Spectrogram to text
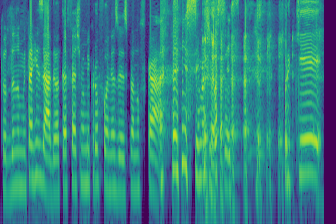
Tô dando muita risada. Eu até fecho meu microfone às vezes para não ficar em cima de vocês. Porque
